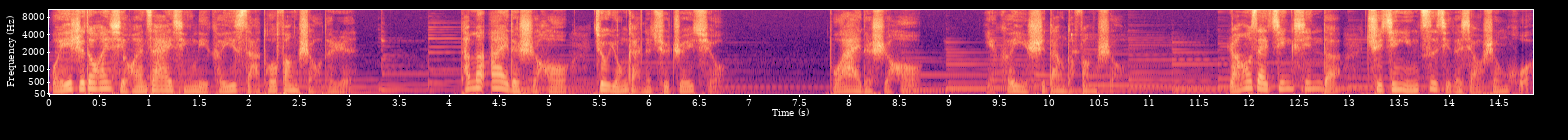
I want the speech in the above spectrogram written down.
我一直都很喜欢在爱情里可以洒脱放手的人，他们爱的时候就勇敢的去追求，不爱的时候，也可以适当的放手，然后再精心的去经营自己的小生活，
